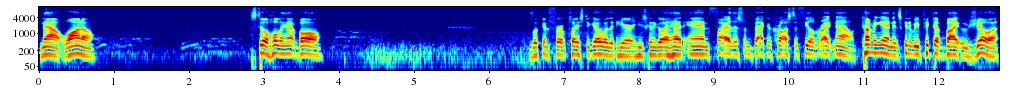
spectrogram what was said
now Wano still holding that ball, looking for a place to go with it here. He's going to go ahead and fire this one back across the field right now. Coming in, it's going to be picked up by Ulloa.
